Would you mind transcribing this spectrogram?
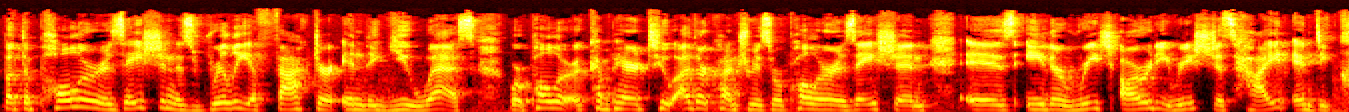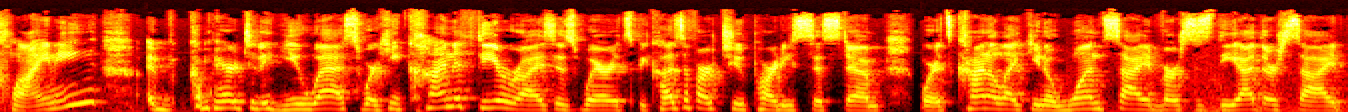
but the polarization is really a factor in the US where polar, compared to other countries where polarization is either reach, already reached its height and declining uh, compared to the US where he kind of theorizes where it's because of our two party system, where it's kind of like, you know, one side versus the other side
